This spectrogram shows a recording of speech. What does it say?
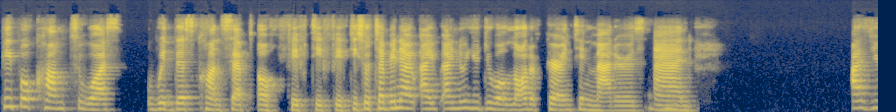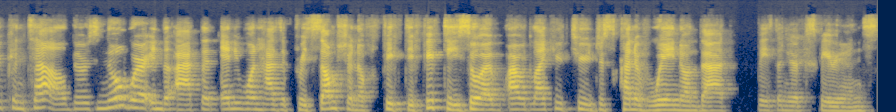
people come to us with this concept of 50 50 so Tabindah i i know you do a lot of parenting matters mm-hmm. and as you can tell, there's nowhere in the act that anyone has a presumption of 50 50. So I, I would like you to just kind of weigh in on that based on your experience.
